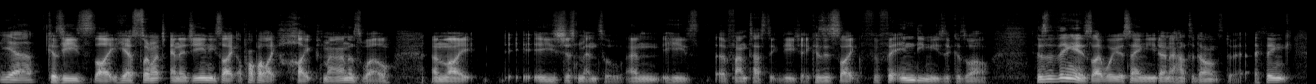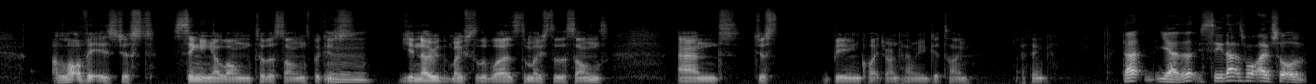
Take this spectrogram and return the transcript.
Yeah. because he's like he has so much energy and he's like a proper like hype man as well. And like he's just mental. And he's a fantastic dj because it's like for, for indie music as well. Because the thing is like what you're saying you don't know how to dance to it. I think a lot of it is just singing along to the songs because mm. you know the, most of the words to most of the songs. And just being quite drunk and having a good time i think That yeah. That, see, that's what I've sort of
